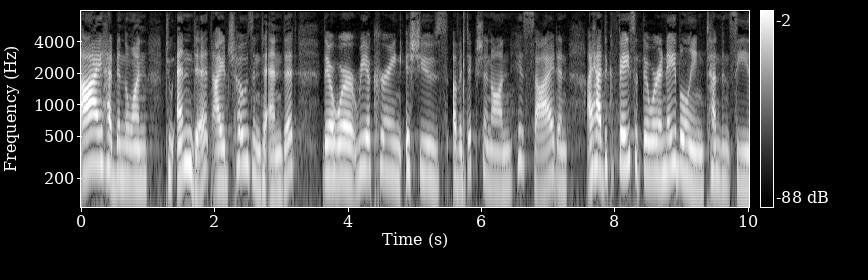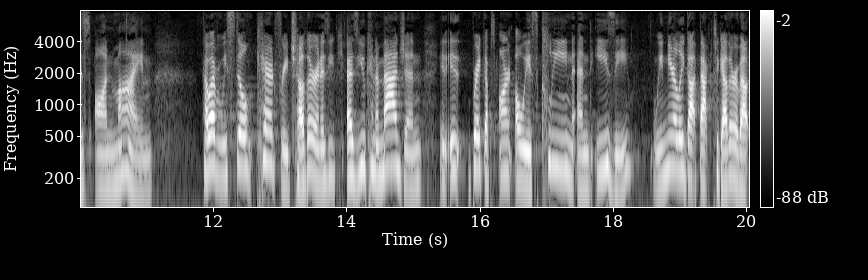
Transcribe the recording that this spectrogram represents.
I had been the one to end it. I had chosen to end it. There were reoccurring issues of addiction on his side, and I had to face that there were enabling tendencies on mine. However, we still cared for each other, and as you, as you can imagine, it, it, breakups aren't always clean and easy. We nearly got back together about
